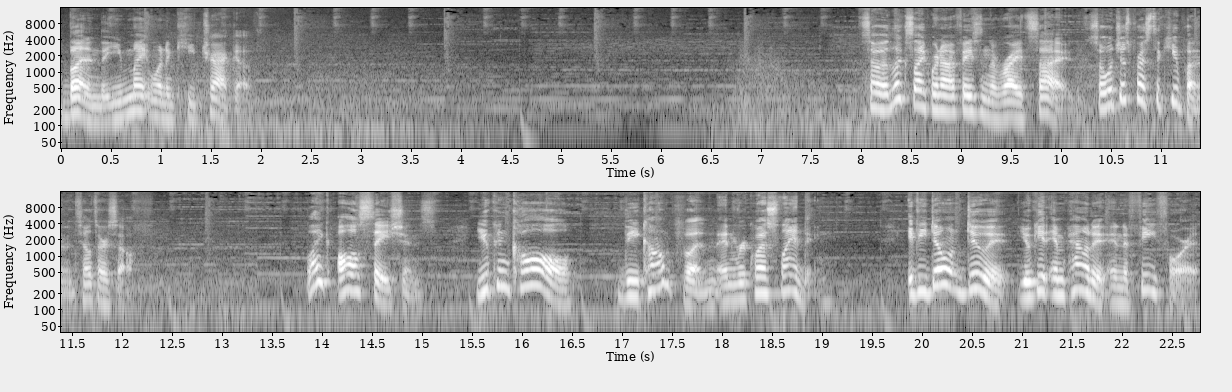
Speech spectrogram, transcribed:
button that you might want to keep track of. So it looks like we're not facing the right side, so we'll just press the Q button to tilt ourselves. Like all stations, you can call the comp button and request landing. If you don't do it, you'll get impounded in a fee for it.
